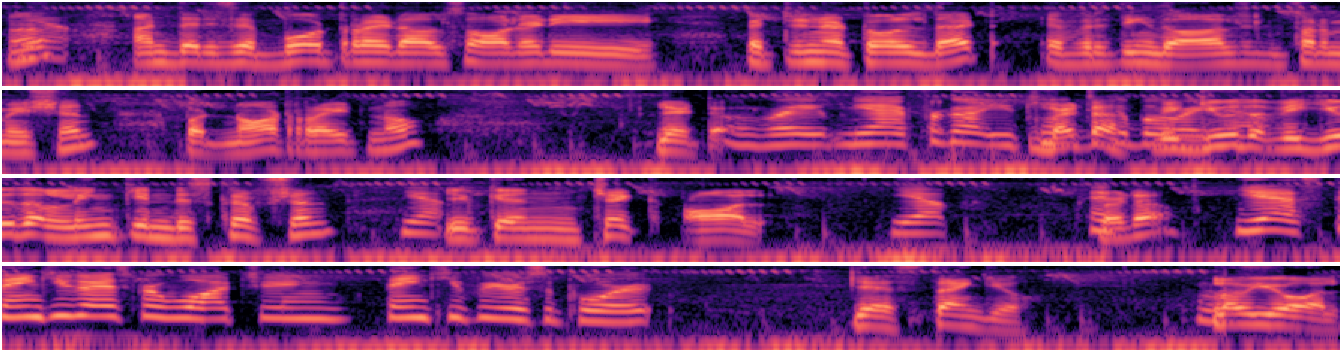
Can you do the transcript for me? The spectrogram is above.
huh? Yeah. And there is a boat ride also. Already Petrena told that everything, the all information, but not right now. Later. Oh, right, yeah, I forgot you can't Better. take a boat We right give now. the we give the link in description. Yeah. You can check all. Yep. And- Better. Yes, thank you guys for watching. Thank you for your support. Yes. Thank you. Love you all.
